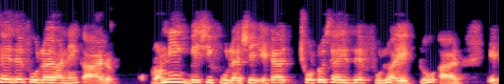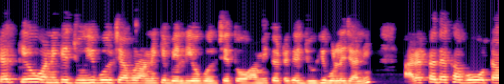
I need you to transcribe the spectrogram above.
সাইজের ফুল হয় অনেক, আর অনেক বেশি ফুল আসে এটা ছোট সাইজের ফুল হয় একটু। আর এটা কেউ অনেকে জুহি বলছে, আবার অনেকে বেলিও বলছে। তো আমি তো এটাকে জুহি বলে জানি। আর একটা দেখাবো ওটা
